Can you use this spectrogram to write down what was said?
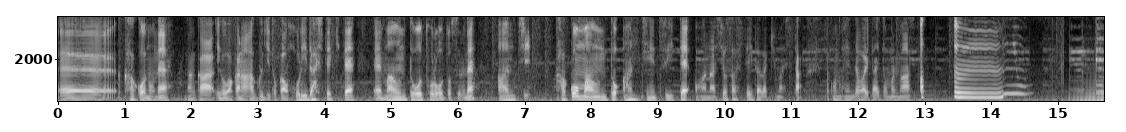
えー、過去のねなんかようわからん悪事とかを掘り出してきて、えー、マウントを取ろうとするねアンチ。過去マウントアンチについてお話をさせていただきました。この辺で終わりたいと思います。あっうーん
